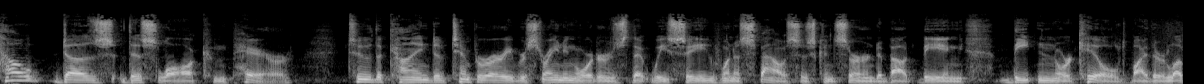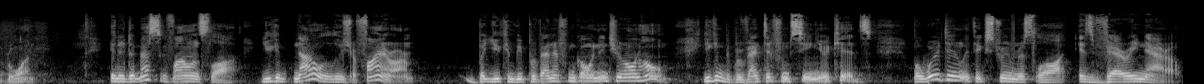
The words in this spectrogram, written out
How does this law compare to the kind of temporary restraining orders that we see when a spouse is concerned about being beaten or killed by their loved one? In a domestic violence law, you can not only lose your firearm, but you can be prevented from going into your own home. You can be prevented from seeing your kids. What we're doing with the extreme risk law is very narrow.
